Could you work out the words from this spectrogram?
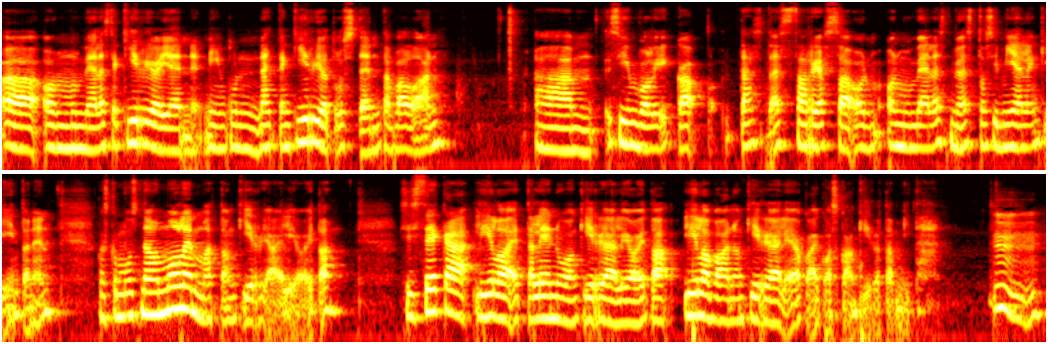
ää, on mun mielestä kirjojen, niin kun näiden kirjoitusten tavallaan ähm, symboliikka tässä, tässä sarjassa on, on mun mielestä myös tosi mielenkiintoinen, koska musta nämä on molemmat on kirjailijoita. Siis sekä Lila että Lenu on kirjailijoita. Lila vaan on kirjailija, joka ei koskaan kirjoita mitään. Mm.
